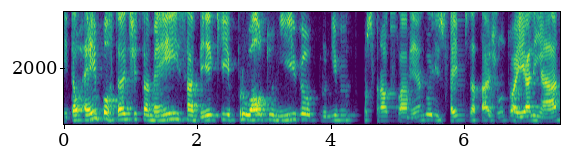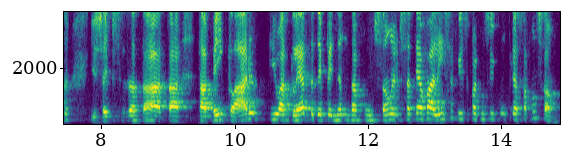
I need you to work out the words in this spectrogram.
Então, é importante também saber que para o alto nível, para o nível profissional do Flamengo, isso aí precisa estar junto aí, alinhado, isso aí precisa estar, estar, estar bem claro, e o atleta, dependendo da função, ele precisa ter a valência física para conseguir cumprir essa função.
